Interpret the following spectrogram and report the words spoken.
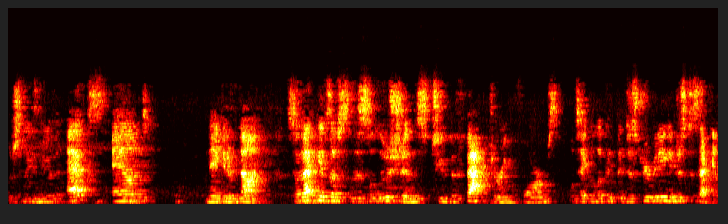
which leaves me with x and negative 9. So that gives us the solutions to the factoring forms. We'll take a look at the distributing in just a second.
